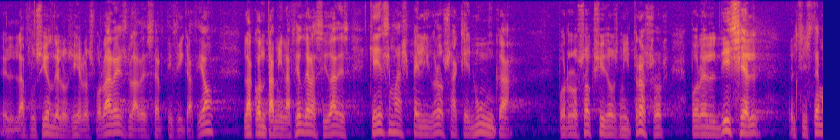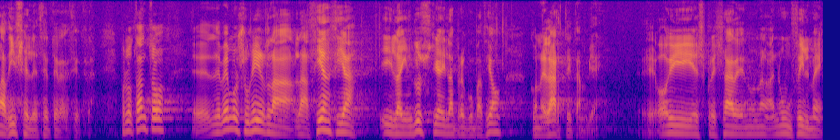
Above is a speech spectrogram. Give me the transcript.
la fusión de los hielos polares, la desertificación, la contaminación de las ciudades, que es más peligrosa que nunca por los óxidos nitrosos, por el diésel, el sistema diésel, etcétera, etcétera. Por lo tanto, eh, debemos unir la, ciencia y la industria y la preocupación con el arte también. Eh, hoy expresar en, en un filme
